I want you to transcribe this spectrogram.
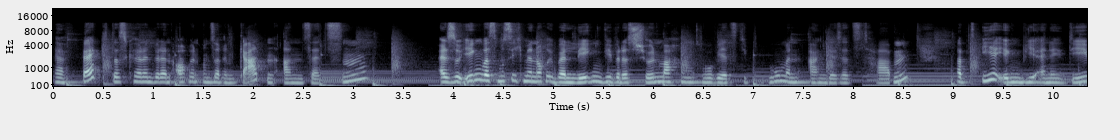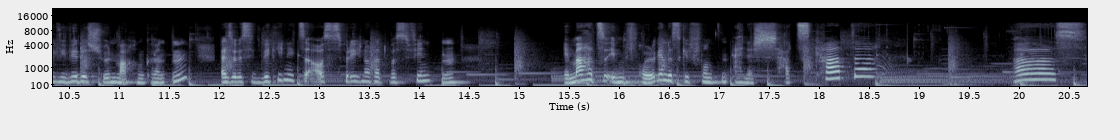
Perfekt, das können wir dann auch in unseren Garten ansetzen. Also irgendwas muss ich mir noch überlegen, wie wir das schön machen, wo wir jetzt die Blumen angesetzt haben. Habt ihr irgendwie eine Idee, wie wir das schön machen könnten? Also es sieht wirklich nicht so aus, als würde ich noch etwas finden. Emma hat soeben Folgendes gefunden. Eine Schatzkarte? Was?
